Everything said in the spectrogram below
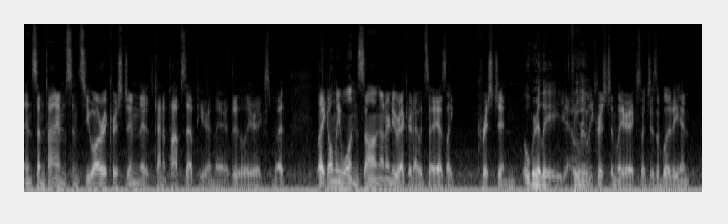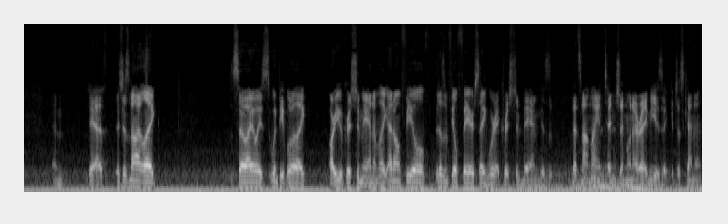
and sometimes since you are a Christian, it kind of pops up here and there through the lyrics. But like only one song on our new record, I would say has like Christian Overly yeah, themed. overly Christian lyrics, which is Oblivion, and yeah, it's just not like. So I always, when people are like, "Are you a Christian man?" I'm like, I don't feel it doesn't feel fair saying we're a Christian band because that's not my intention when I write music. It just kind of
